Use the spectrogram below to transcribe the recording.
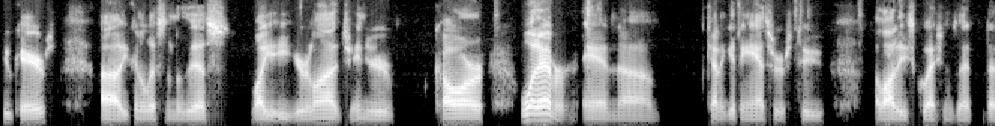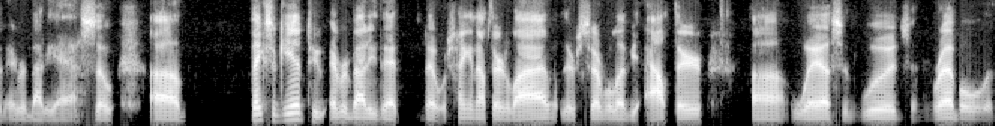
who cares? Uh, you can listen to this while you eat your lunch in your car, whatever, and um, kind of get the answers to a lot of these questions that that everybody asks. So, uh, thanks again to everybody that that was hanging out there live. There's several of you out there, uh, Wes and Woods and Rebel and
